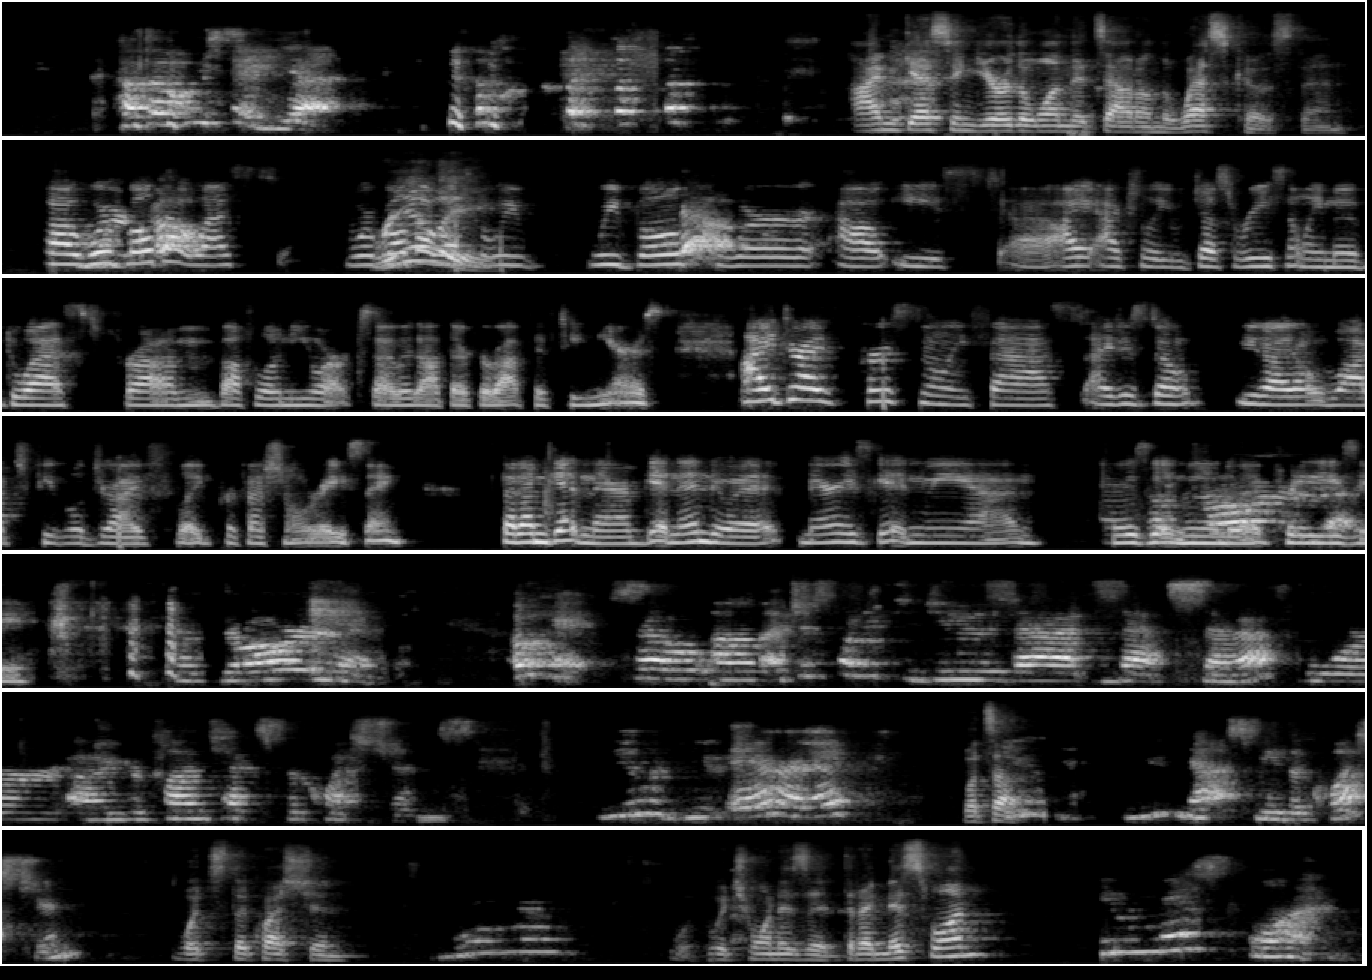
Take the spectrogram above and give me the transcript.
How about we say yes? I'm guessing you're the one that's out on the West Coast then. Uh, we're We're both out out. west. We're both out west, Really? but we we both Yeah. were out east. Uh, I actually just recently moved west from Buffalo, New York, so I was out there for about 15 years. I drive personally fast. I just don't, you know, I don't watch people drive like professional racing. But I'm getting there. I'm getting into it. Mary's getting me. Um, Mary's getting me into it pretty easy. I'm drawing in. Okay, so um, I just wanted to do that that setup for uh, your context for questions. You, you, Eric, What's up? you, you didn't ask me the question. What's the question? Yeah, Which one is it? Did I miss one? You missed one.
